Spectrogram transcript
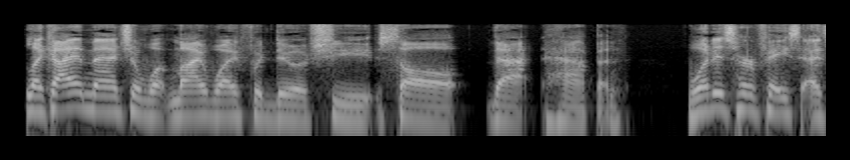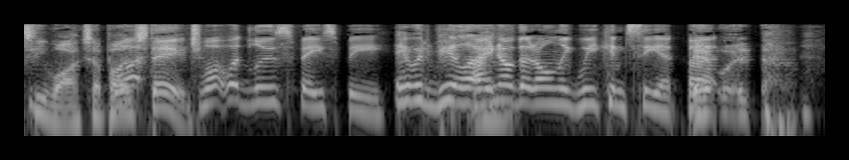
like I imagine what my wife would do if she saw that happen. What is her face as he walks up on What- stage? What would Lou's face be? it would be like, I know that only we can see it, but It would,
